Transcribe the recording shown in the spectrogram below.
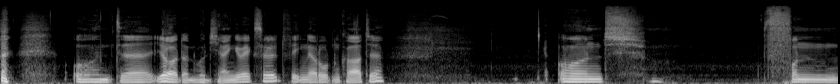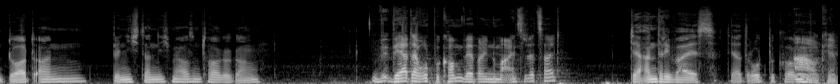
und äh, ja, dann wurde ich eingewechselt wegen der roten Karte. Und von dort an bin ich dann nicht mehr aus dem Tor gegangen. Wer hat da rot bekommen? Wer war die Nummer 1 zu der Zeit? Der André Weiß, der hat rot bekommen. Ah, okay.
